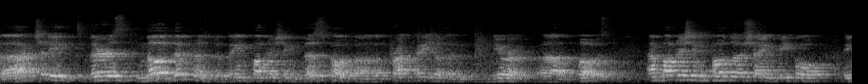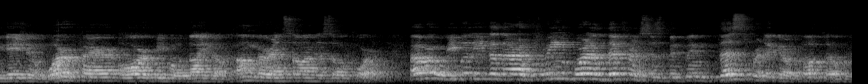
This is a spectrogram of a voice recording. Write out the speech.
that actually there is no difference between publishing this photo on the front page of the New York uh, Post and publishing photos showing people engaged in warfare or people dying of hunger and so on and so forth. However, we believe that there are three important differences between this particular photo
